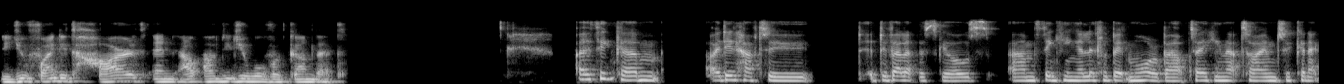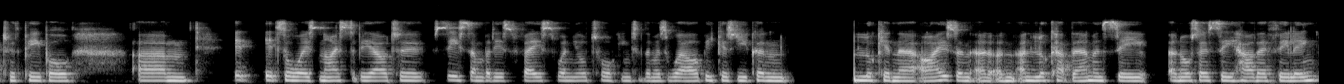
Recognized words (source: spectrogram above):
did you find it hard and how, how did you overcome that? I think um, i did have to develop the skills um, thinking a little bit more about taking that time to connect with people. Um, it, it's always nice to be able to see somebody's face when you're talking to them as well because you can look in their eyes and, and, and look at them and see and also see how they're feeling.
